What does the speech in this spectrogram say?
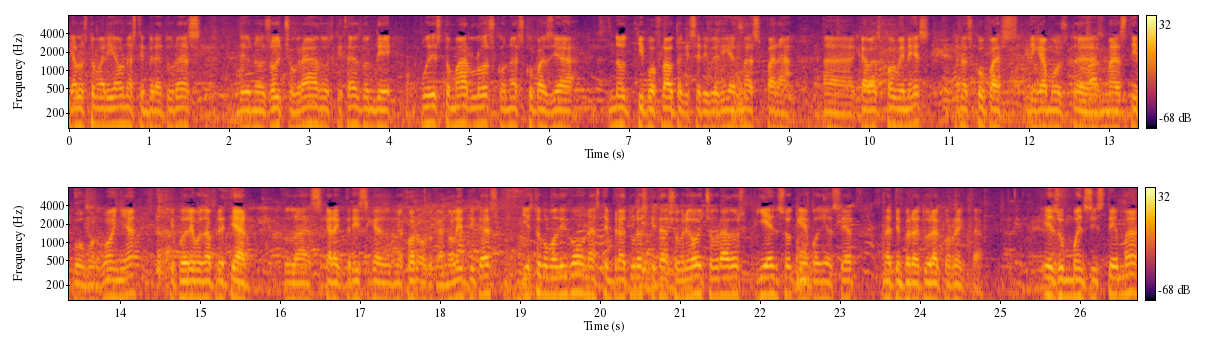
ya los tomaría a unas temperaturas de unos 8 grados, quizás donde puedes tomarlos con unas copas ya no tipo flauta que servirían más para ah, cavas jóvenes, unas copas digamos eh, más tipo borgoña que podremos apreciar las características mejor organolépticas y esto como digo unas temperaturas quizás sobre 8 grados pienso que podría ser una temperatura correcta es un buen sistema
